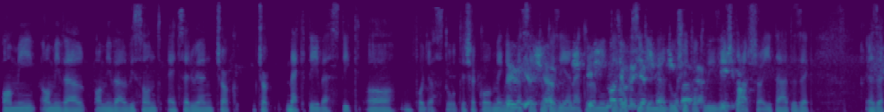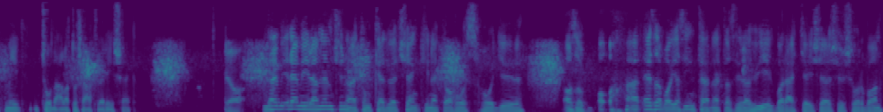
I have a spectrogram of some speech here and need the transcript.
ami, amivel, amivel viszont egyszerűen csak, csak megtévesztik a fogyasztót. És akkor még nem beszéltünk az ilyenekről, mint az oxigénnel dúsított víz és társai. Tehát ezek, ezek még csodálatos átverések. Ja, remélem nem csináltunk kedvet senkinek ahhoz, hogy azok, hát ez a baj, az internet azért a hülyék barátja is elsősorban,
